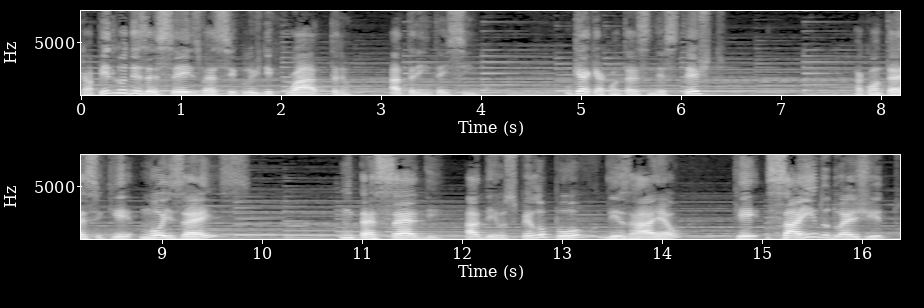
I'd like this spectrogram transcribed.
capítulo 16, versículos de 4 a 35. O que é que acontece nesse texto? Acontece que Moisés intercede a Deus pelo povo de Israel que, saindo do Egito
